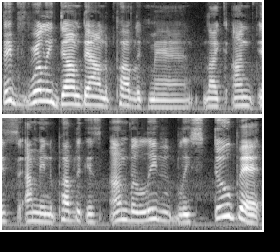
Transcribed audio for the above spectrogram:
They've really dumbed down the public, man. Like, un- it's. I mean, the public is unbelievably stupid.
